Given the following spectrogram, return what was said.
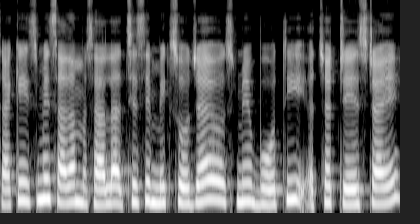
ताकि इसमें सारा मसाला अच्छे से मिक्स हो जाए और उसमें बहुत ही अच्छा टेस्ट आए।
